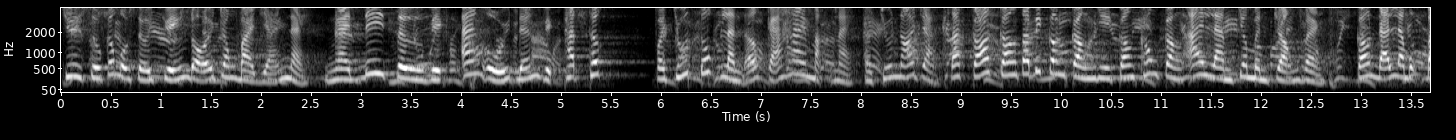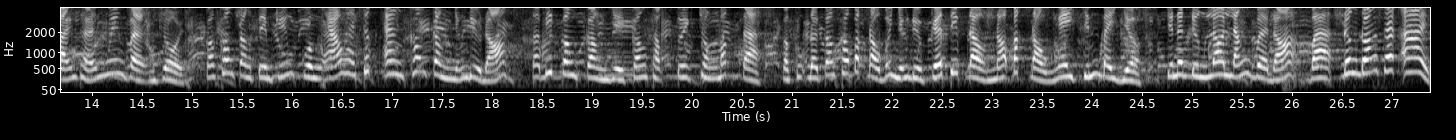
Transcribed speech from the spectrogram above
Chúa Giêsu có một sự chuyển đổi trong bài giảng này. Ngài đi từ việc an ủi đến việc thách thức. Và Chúa tốt lành ở cả hai mặt này. Và Chúa nói rằng, ta có con, ta biết con cần gì, con không cần ai làm cho mình trọn vẹn. Con đã là một bản thể nguyên vẹn rồi. Con không cần tìm kiếm quần áo hay thức ăn, không cần những điều đó. Ta biết con cần gì, con thật tuyệt trong mắt ta. Và cuộc đời con không bắt đầu với những điều kế tiếp đâu, nó bắt đầu ngay chính bây giờ. Cho nên đừng lo lắng về đó và đừng đoán xét ai.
